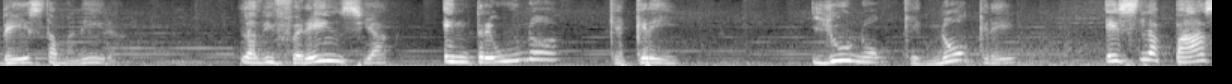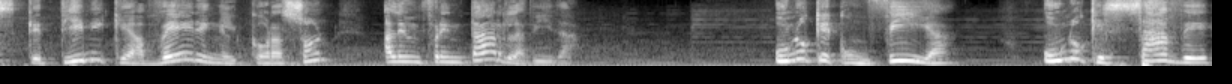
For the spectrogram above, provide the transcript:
de esta manera. La diferencia entre uno que cree y uno que no cree es la paz que tiene que haber en el corazón al enfrentar la vida. Uno que confía, uno que sabe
